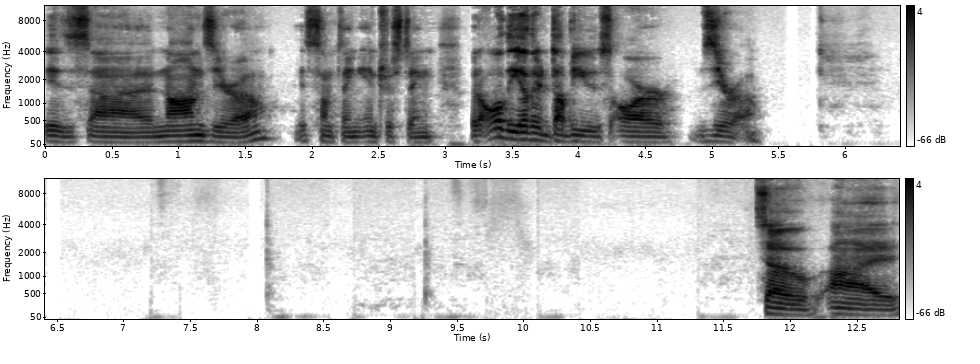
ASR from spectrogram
is uh, non-zero is something interesting, but all the other W's are zero. So, uh,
